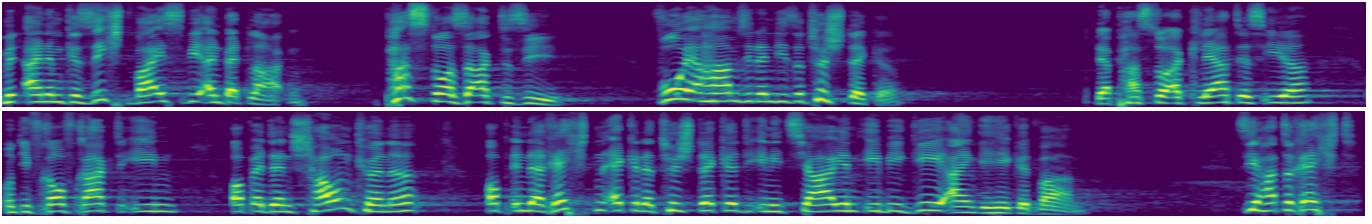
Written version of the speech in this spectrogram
mit einem Gesicht weiß wie ein Bettlaken. Pastor, sagte sie, woher haben Sie denn diese Tischdecke? Der Pastor erklärte es ihr und die Frau fragte ihn, ob er denn schauen könne, ob in der rechten Ecke der Tischdecke die Initialien EBG eingehäkelt waren. Sie hatte recht,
